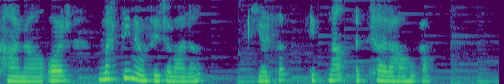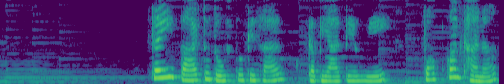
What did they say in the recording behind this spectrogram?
खाना और मस्ती में उसे चबाना, यह सब कितना अच्छा रहा होगा। कई बार तो दोस्तों के साथ कपियाते हुए पॉपकॉर्न खाना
